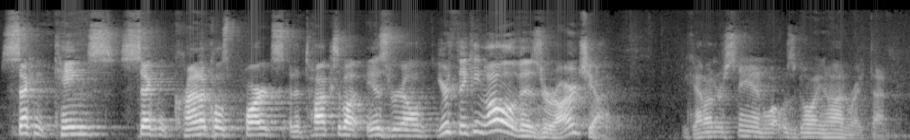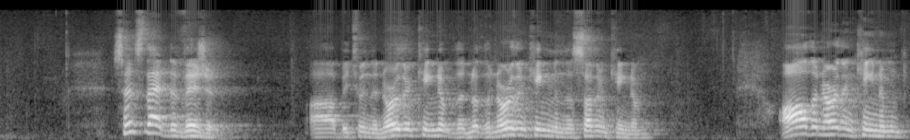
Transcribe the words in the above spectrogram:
Second Kings, Second Chronicles parts, and it talks about Israel, you're thinking all of Israel, aren't you? You got to understand what was going on right then. Since that division uh, between the northern kingdom, the, the northern kingdom and the southern kingdom, all the northern kingdom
